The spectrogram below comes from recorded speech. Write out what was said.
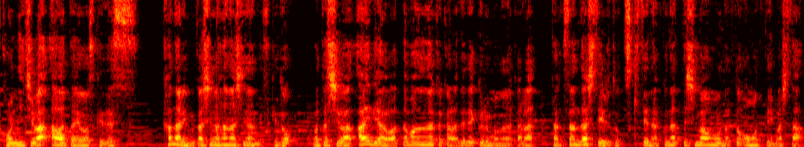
こんにちは、粟田洋介です。かなり昔の話なんですけど、私はアイデアは頭の中から出てくるものだから、たくさん出していると尽きてなくなってしまうものだと思っていました。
